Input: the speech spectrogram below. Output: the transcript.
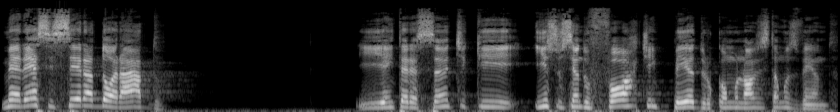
merece ser adorado. E é interessante que isso sendo forte em Pedro, como nós estamos vendo,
